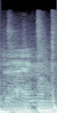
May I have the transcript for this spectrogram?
going to hang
